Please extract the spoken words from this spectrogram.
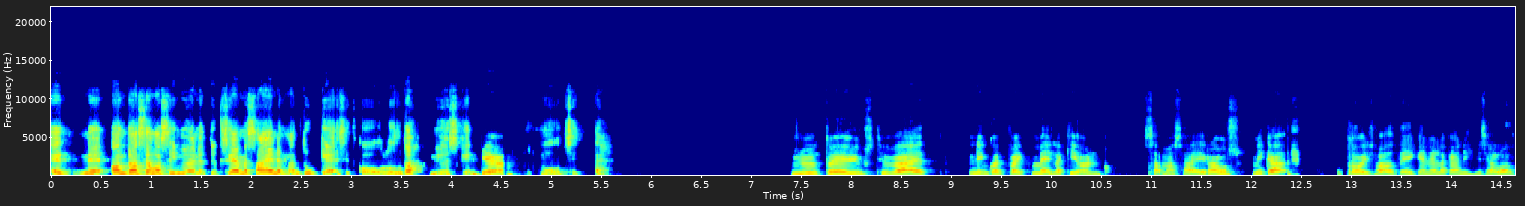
et ne antaa sellaisia myönnytyksiä ja mä saan enemmän tukea sit koululta myöskin. Yeah. Muut sitten. No, toi on just hyvä, että, niin kuin, että vaikka meilläkin on sama sairaus, mikä toisaalta ei kenelläkään ihmisellä ole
